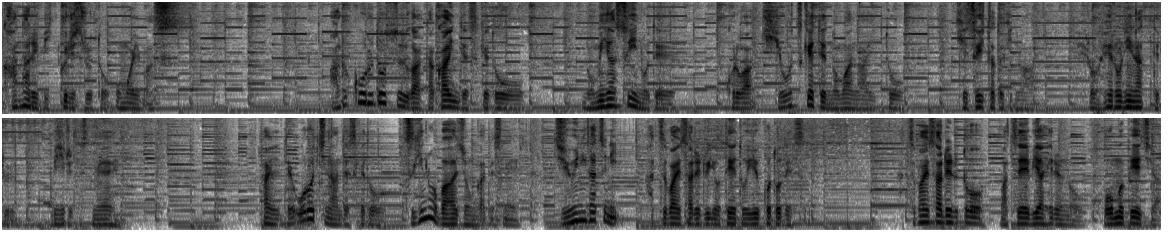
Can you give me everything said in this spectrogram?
かなりびっくりすると思います。アルコール度数が高いんですけど飲みやすいのでこれは気をつけて飲まないと気づいた時にはヘロヘロになってるビールですね。はいでオロチなんですけど次のバージョンがですね12月に発売される予定ということです。発売されると松江ビアヘルのホームページや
